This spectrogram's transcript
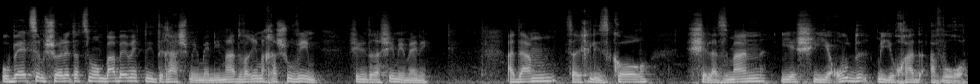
הוא בעצם שואל את עצמו, מה באמת נדרש ממני? מה הדברים החשובים שנדרשים ממני? אדם צריך לזכור שלזמן יש ייעוד מיוחד עבורו.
